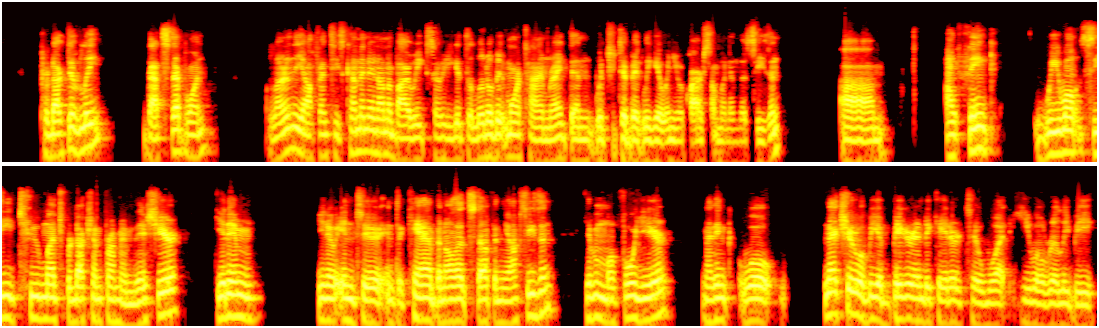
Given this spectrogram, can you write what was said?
productively, that's step one. Learn the offense. He's coming in on a bye week, so he gets a little bit more time, right, than what you typically get when you acquire someone in the season. Um, I think we won't see too much production from him this year. Get him, you know, into into camp and all that stuff in the off season. Give him a full year, and I think we'll next year will be a bigger indicator to what he will really be,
